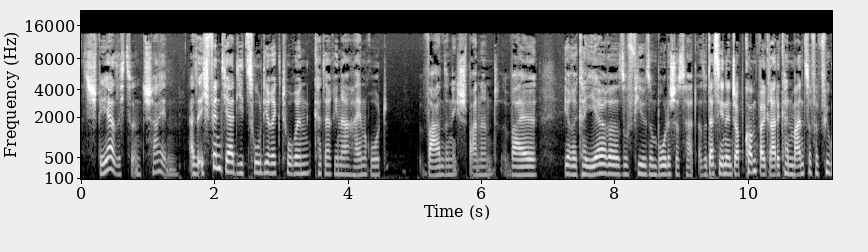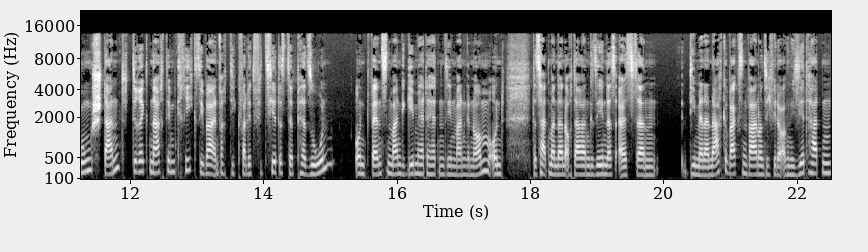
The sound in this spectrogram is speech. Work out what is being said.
Es ist schwer, sich zu entscheiden. Also ich finde ja die Zoodirektorin Katharina Heinroth wahnsinnig spannend, weil ihre Karriere so viel Symbolisches hat. Also dass sie in den Job kommt, weil gerade kein Mann zur Verfügung stand direkt nach dem Krieg. Sie war einfach die qualifizierteste Person. Und wenn es einen Mann gegeben hätte, hätten sie einen Mann genommen. Und das hat man dann auch daran gesehen, dass als dann die Männer nachgewachsen waren und sich wieder organisiert hatten,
